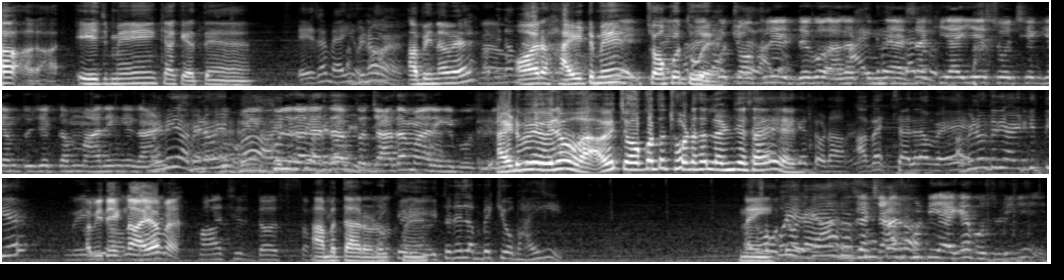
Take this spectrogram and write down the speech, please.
एज में क्या कहते हैं है ही हूँ? अभिनव है अभिनव है अभिनव और हाइट में नहीं, चौको तू है चॉकलेट देखो अगर तुमने ऐसा किया ये सोच के कि हम तुझे कम मारेंगे गांड नहीं, नहीं, अभिनव तो बिल्कुल हाइट में गलत है अब अभिनव तो ज़्यादा मारेंगे हाइट में भी अभिनव होगा। अबे चौको तो छोटा सा लंड जैसा है। अबे चलो बे अभिनव तेरी हाइट कितनी है? अभी देखना आया मैं? पाँच दस हाँ बता रहा हूँ रुक इतने लंबे क्यों भाई? नहीं। चार फुट ही है क्या भोसड़ी जी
